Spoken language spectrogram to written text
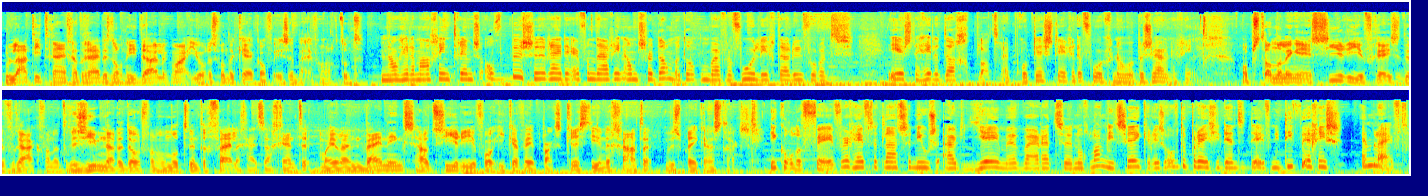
Hoe laat die trein gaat rijden is nog niet duidelijk... maar Joris van der Kerkhof is erbij vanochtend. Nou, helemaal geen trams of bussen rijden er vandaag in Amsterdam. Het openbaar vervoer ligt daar nu voor het eerste hele dag plat... uit protest tegen de voorgenomen bezuiniging. Opstandelingen in Syrië vrezen de wraak van het regime... na de dood van 120 veiligheidsagenten. Marjolein Wijnings houdt Syrië voor IKV Pax Christi in de gaten. We spreken haar straks. Nicole Fever heeft het laatste nieuws uit Jemen... waar het eh, nog lang niet zeker is of de president definitief weg is en blijft.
